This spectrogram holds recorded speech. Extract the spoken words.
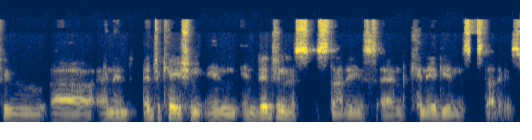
To uh, an education in Indigenous Studies and Canadian Studies.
